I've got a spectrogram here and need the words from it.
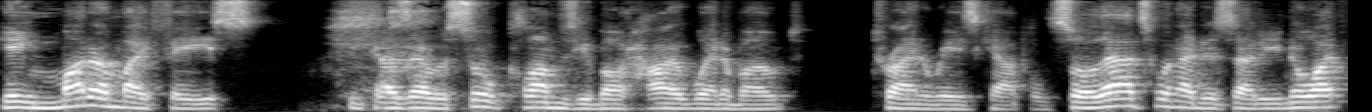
getting mud on my face because I was so clumsy about how I went about trying to raise capital. So that's when I decided, you know what?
